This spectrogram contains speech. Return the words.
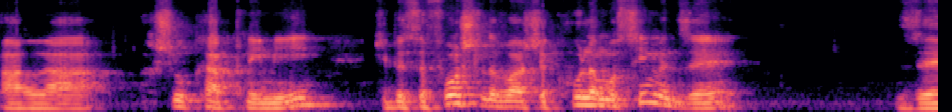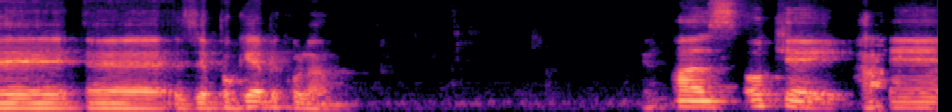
על השוק הפנימי, כי בסופו של דבר, כשכולם עושים את זה, זה, זה פוגע בכולם. אז אוקיי, אה,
